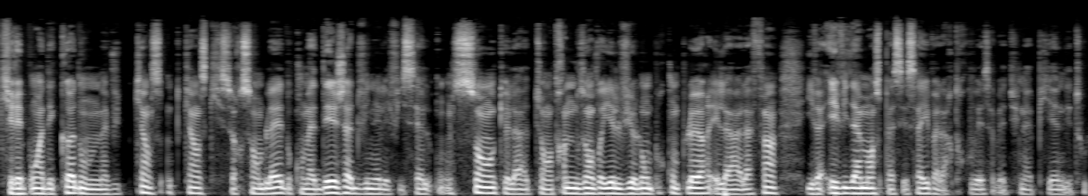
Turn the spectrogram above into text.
qui répond à des codes. On en a vu 15, 15 qui se ressemblaient, donc on a déjà deviné les ficelles. On sent que là, tu es en train de nous envoyer le violon pour qu'on pleure, et là, à la fin, il va évidemment se passer ça, il va la retrouver, ça va être une happy et tout.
